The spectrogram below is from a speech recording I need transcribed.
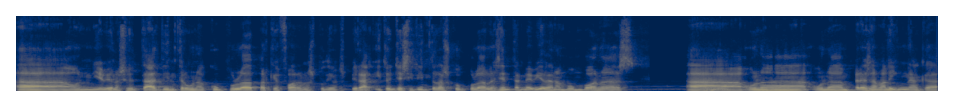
uh, on hi havia una ciutat dintre una cúpula perquè fora no es podia respirar, i tot i així dintre les cúpules la gent també havia d'anar amb bombones, uh, una, una empresa maligna que,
